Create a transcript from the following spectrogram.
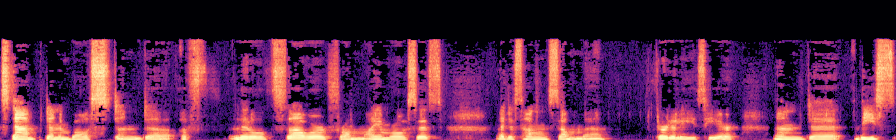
stamped and embossed and uh, a little flower from I Am Roses. I just hung some uh, fleur-de-lis here. And uh, these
